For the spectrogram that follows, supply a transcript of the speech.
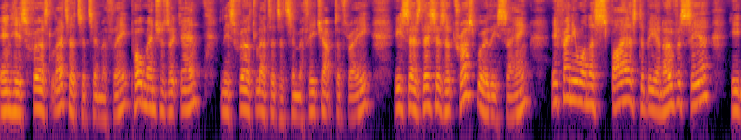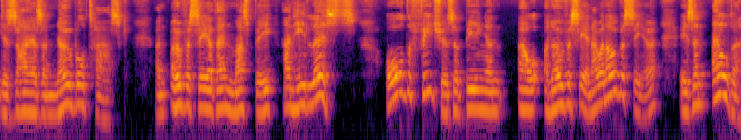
in his first letter to Timothy. Paul mentions again in his first letter to Timothy, chapter 3. He says, This is a trustworthy saying. If anyone aspires to be an overseer, he desires a noble task. An overseer then must be, and he lists all the features of being an, oh, an overseer. Now, an overseer is an elder,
